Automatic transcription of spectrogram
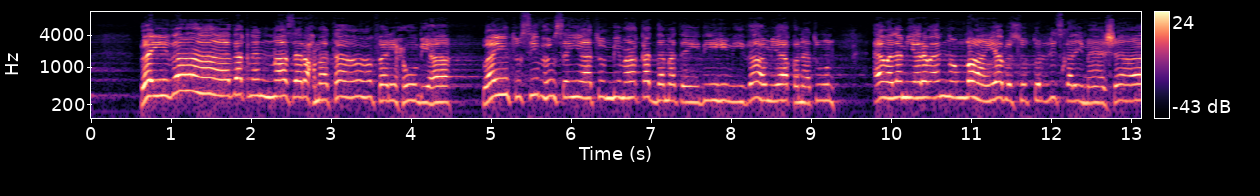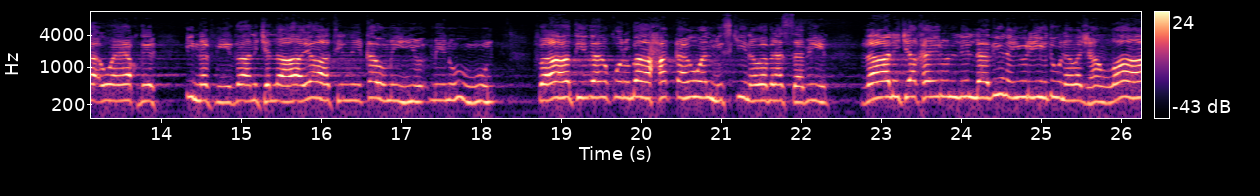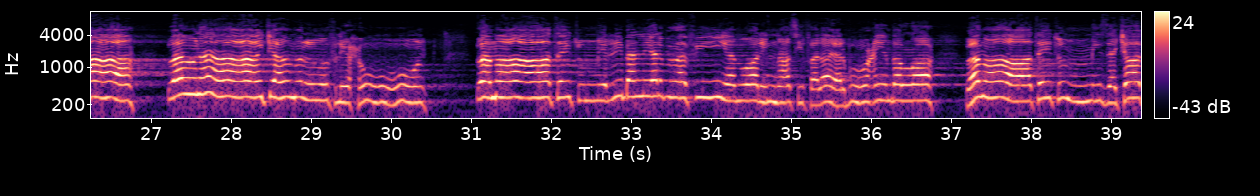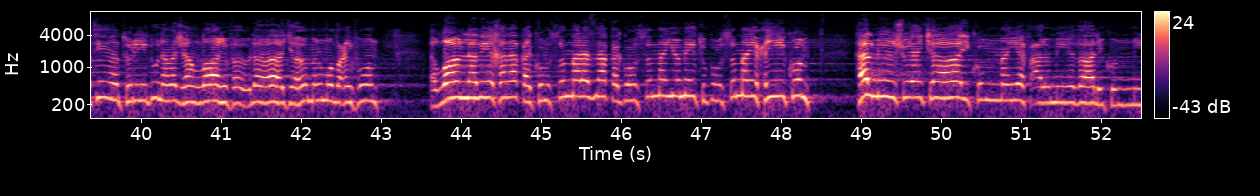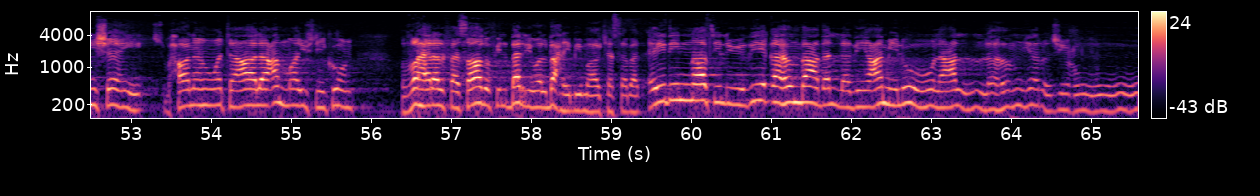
فإذا ذقنا الناس رحمة فرحوا بها وإن تصيبهم سيئات بما قدمت أيديهم إذا هم يقنطون. أولم يروا أن الله يبسط الرزق لما يشاء ويقدر؟ إن في ذلك لآيات لقوم يؤمنون. فآت ذا القربى حقه والمسكين وابن السبيل. ذلك خير للذين يريدون وجه الله. وأولئك هم المفلحون. وما آتيتم من ربا ليربو في أموال الناس فلا يربو عند الله. وما آتيتم من زكاة تريدون وجه الله فأولئك هم المضعفون. الله الذي خلقكم ثم رزقكم ثم يميتكم ثم يحييكم. هل من شركائكم من يفعل من ذلكم من شيء؟ سبحانه وتعالى عما يشركون. ظهر الفساد في البر والبحر بما كسبت أيدي الناس ليذيقهم بعد الذي عملوا لعلهم يرجعون.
